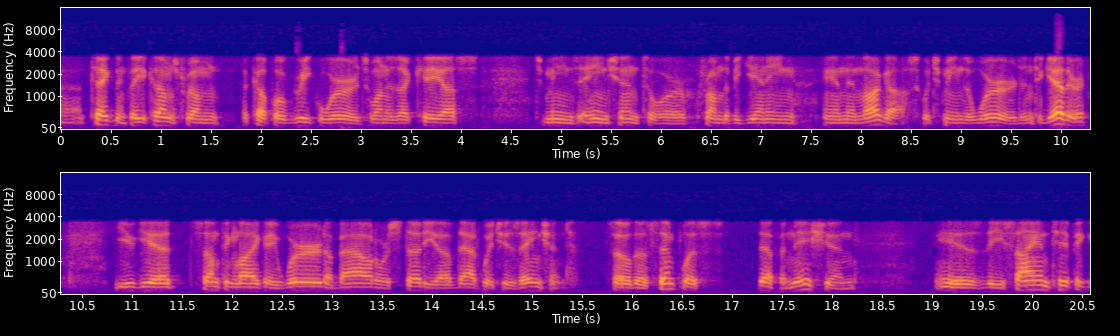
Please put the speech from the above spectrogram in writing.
uh, technically comes from a couple of Greek words. One is archaeos, means ancient or from the beginning, and then logos, which means a word. And together, you get something like a word about or study of that which is ancient. So the simplest definition is the scientific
